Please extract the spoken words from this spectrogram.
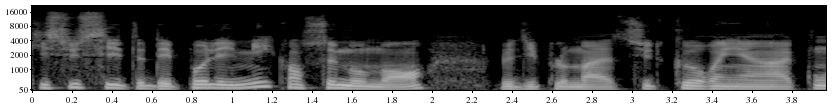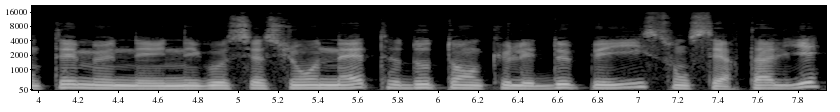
qui suscite des polémiques en ce moment. Le diplomate sud-coréen a compté mener une négociation honnête, d'autant que les deux pays sont certes alliés,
